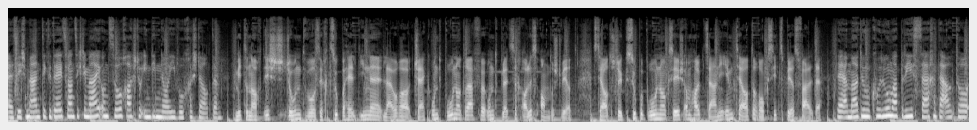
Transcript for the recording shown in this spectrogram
Es ist Montag, der 23. Mai und so kannst du in die neue Woche starten. Mitternacht ist die Stunde, wo sich die Superheldinnen Laura, Jack und Bruno treffen und plötzlich alles anders wird. Das Theaterstück Super Bruno siehst am halb zehn im Theater Roxy zu Biersfelden. Der Amadou Kuruma-Preis zeichnet der Autor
